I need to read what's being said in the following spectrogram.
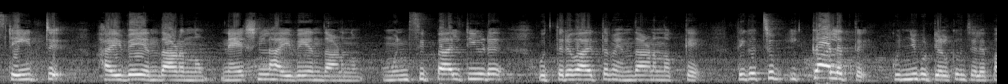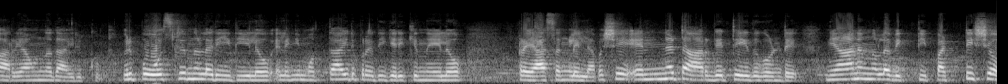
സ്റ്റേറ്റ് ഹൈവേ എന്താണെന്നും നാഷണൽ ഹൈവേ എന്താണെന്നും മുനിസിപ്പാലിറ്റിയുടെ ഉത്തരവാദിത്തം എന്താണെന്നൊക്കെ തികച്ചും ഇക്കാലത്ത് കുഞ്ഞു കുട്ടികൾക്കും ചിലപ്പോൾ അറിയാവുന്നതായിരിക്കും. ഒരു പോസ്റ്റ് എന്നുള്ള രീതിയിലോ അല്ലെങ്കിൽ മൊത്തമായിട്ട് പ്രതികരിക്കുന്നതിലോ പ്രയാസങ്ങളില്ല. പക്ഷേ എന്നെ ടാർഗറ്റ് ചെയ്തുകൊണ്ട് ഞാൻ എന്നുള്ള വ്യക്തി പട്ടിഷോ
